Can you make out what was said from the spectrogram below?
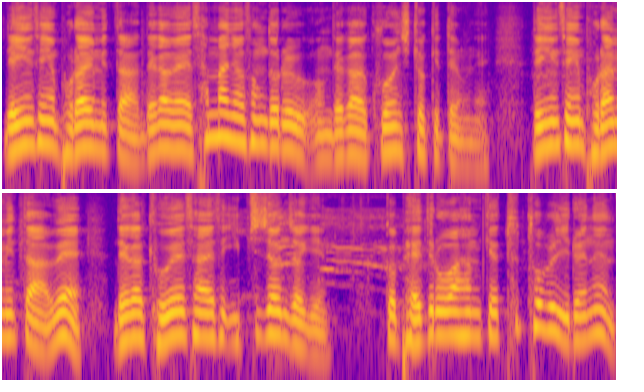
내 인생에 보람이 있다. 내가 왜 3만여 성도를 어, 내가 구원시켰기 때문에. 내 인생에 보람이 있다. 왜? 내가 교회사에서 입지전적인 그 베드로와 함께 투톱을 이루는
